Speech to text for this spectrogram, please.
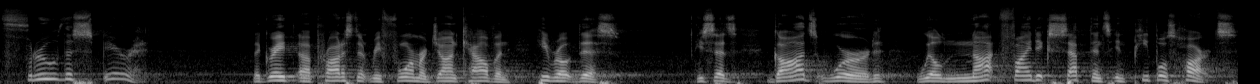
through the Spirit. The great uh, Protestant reformer John Calvin, he wrote this. He says, God's word will not find acceptance in people's hearts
